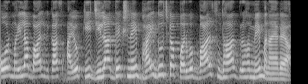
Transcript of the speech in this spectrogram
और महिला बाल विकास आयोग की जिला अध्यक्ष ने भाई दूज का पर्व बाल सुधार गृह में मनाया गया।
